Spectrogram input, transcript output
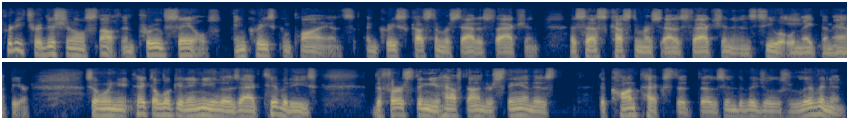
pretty traditional stuff. Improve sales, increase compliance, increase customer satisfaction, assess customer satisfaction and see what would make them happier. So when you take a look at any of those activities, the first thing you have to understand is the context that those individuals are living in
